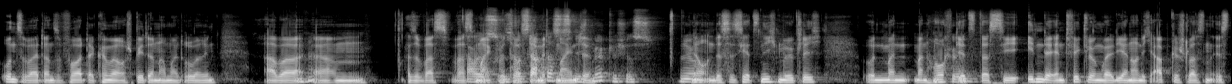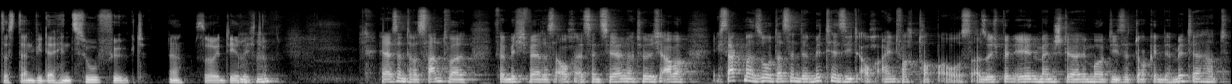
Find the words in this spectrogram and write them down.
und so weiter und so fort. Da können wir auch später nochmal drüber reden. Aber mhm. ähm, also was, was Microsoft damit dass meinte. Es nicht möglich ist. Ja. ja. und das ist jetzt nicht möglich. Und man, man hofft okay. jetzt, dass sie in der Entwicklung, weil die ja noch nicht abgeschlossen ist, das dann wieder hinzufügt. Ne? So in die mhm. Richtung. Ja, ist interessant, weil für mich wäre das auch essentiell natürlich. Aber ich sag mal so, das in der Mitte sieht auch einfach top aus. Also ich bin eh ein Mensch, der immer diese Dock in der Mitte hat.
